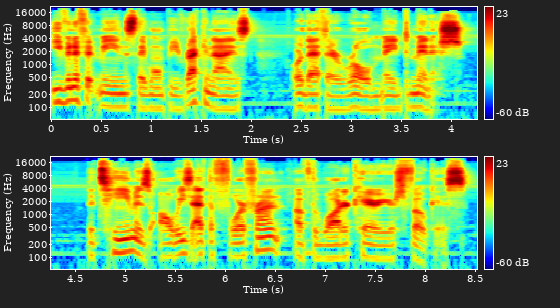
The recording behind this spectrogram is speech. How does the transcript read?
even if it means they won't be recognized or that their role may diminish. The team is always at the forefront of the water carrier's focus.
